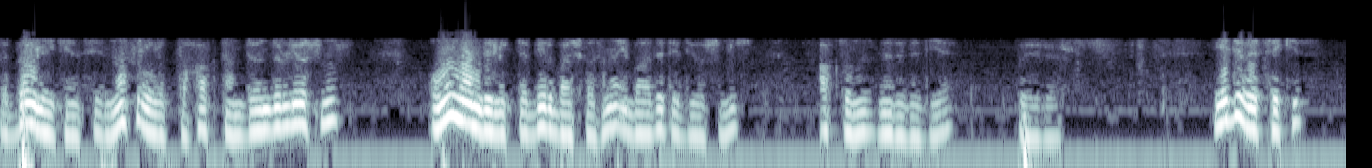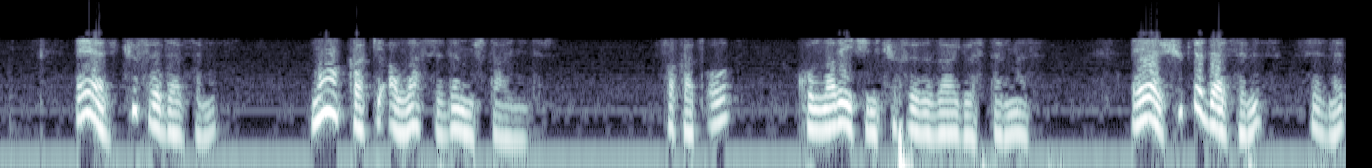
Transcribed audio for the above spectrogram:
ve böyleyken siz nasıl olup da haktan döndürülüyorsunuz, onunla birlikte bir başkasına ibadet ediyorsunuz, aklınız nerede diye buyuruyor. 7 ve 8 Eğer küfrederseniz muhakkak ki Allah sizden müstahinidir. Fakat o kulları için küfre rıza göstermez. Eğer şükrederseniz siz net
